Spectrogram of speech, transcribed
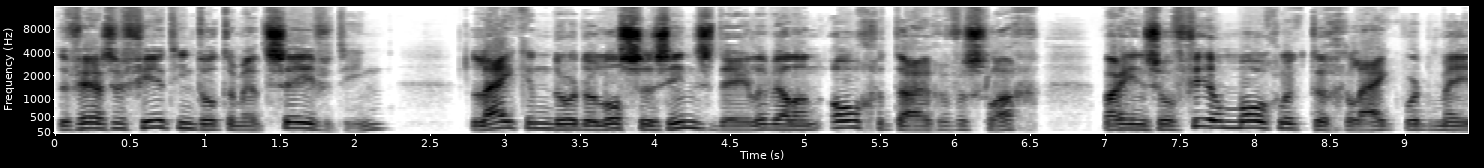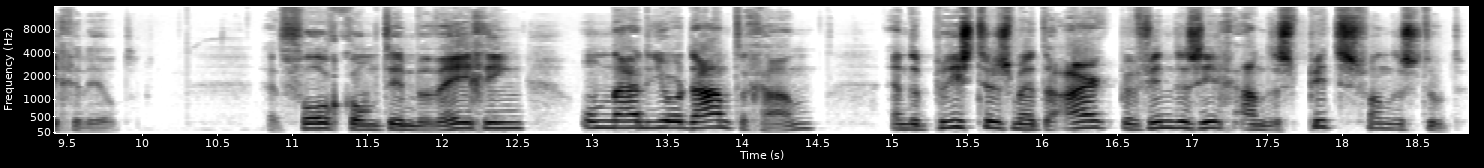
De versen 14 tot en met 17 lijken door de losse zinsdelen wel een ooggetuigenverslag waarin zoveel mogelijk tegelijk wordt meegedeeld. Het volk komt in beweging om naar de Jordaan te gaan en de priesters met de ark bevinden zich aan de spits van de stoet.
